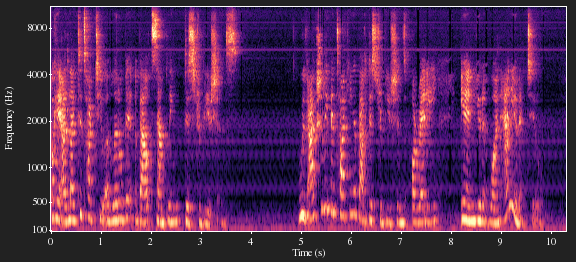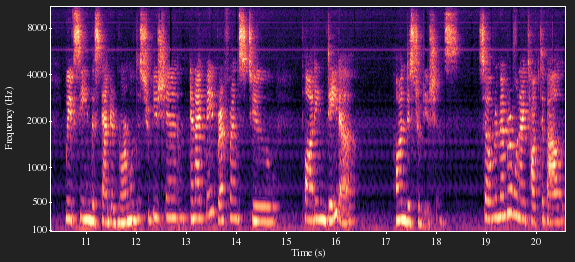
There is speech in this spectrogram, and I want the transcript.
Okay, I'd like to talk to you a little bit about sampling distributions. We've actually been talking about distributions already in Unit 1 and Unit 2. We've seen the standard normal distribution, and I've made reference to plotting data on distributions. So remember when I talked about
